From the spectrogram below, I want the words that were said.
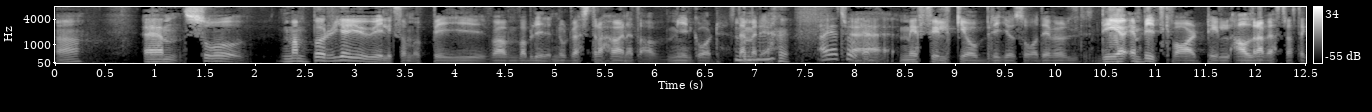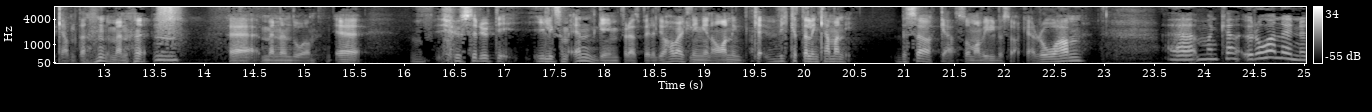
Ja. Um, så man börjar ju i liksom uppe i vad, vad blir det nordvästra hörnet av Midgård, stämmer mm. det? Ja, jag tror det. Eh, med Fylke och Bri och så. Det är väl det är en bit kvar till allra västraste kanten, men mm. eh, men ändå. Eh, hur ser det ut i, i liksom endgame för det här spelet? Jag har verkligen ingen aning. Vilka ställen kan man besöka som man vill besöka? Rohan? Uh, man kan Rohan är nu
